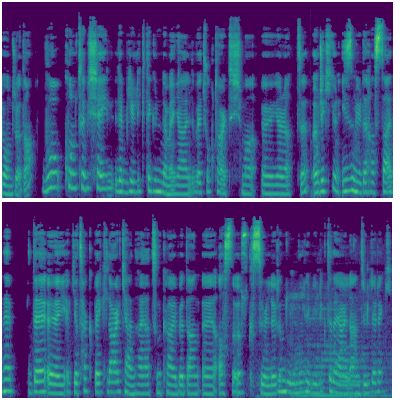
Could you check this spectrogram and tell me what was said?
Londra'dan. Bu konu tabii şeyle birlikte gündeme geldi ve çok tartışma e, yarattı. Önceki gün İzmir'de hastane de e, yatak beklerken hayatını kaybeden e, Aslı Özkısırlar'ın durumuyla birlikte değerlendirilerek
